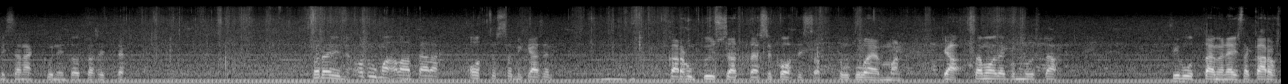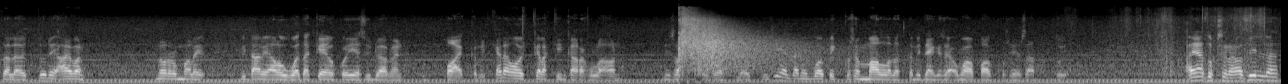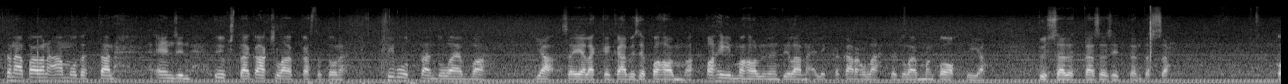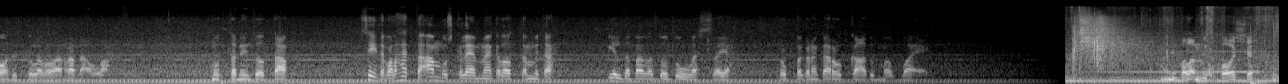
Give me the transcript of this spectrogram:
missä näkyy niin tuota, sitten todellinen osuma-ala täällä otsassa, mikä sen karhun pyssäyttäessä kohti sattuu tulemaan. Ja samoin kun noista sivuuttain menevistä karhusta löytyy, niin aivan normaali vitalialueita, keuhkojen ja sydämen paikka, mitkä ne oikeallakin karhulla on niin sattuu löytyy sieltä, niin voi pikkusen mallata, että miten se oma paukku siihen sattuu. Ajatuksena on sillä, että tänä päivänä ammutetaan ensin yksi tai kaksi laukkausta tuonne sivuuttain tulevaa ja sen jälkeen kävi se pahin, pahin mahdollinen tilanne, eli karhu lähtee tulemaan kohti ja pyssäytetään se sitten tässä kohti tulevalla radalla. Mutta niin tota, siitä voi lähteä ammuskelemaan ja katsotaan mitä iltapäivä tuo tullessa ja ruppeeko ne karhut kaatumaan vai ei. No niin, valmiiksi pois se.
